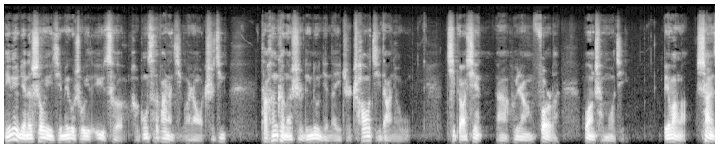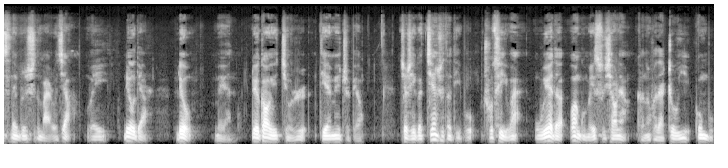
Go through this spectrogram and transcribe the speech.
零六年的收益及每股收益的预测和公司的发展情况让我吃惊，它很可能是零六年的一只超级大牛股，其表现啊会让 Ford 望尘莫及。别忘了上一次内部人士的买入价为六点六美元，略高于九日 DMA 指标。这是一个坚实的底部。除此以外，五月的万股霉素销量可能会在周一公布。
